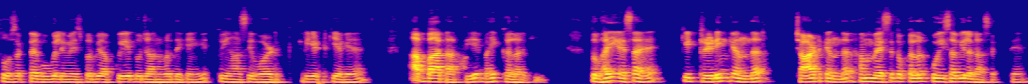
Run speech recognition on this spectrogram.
तो हो सकता है गूगल इमेज पर भी आपको ये दो जानवर दिखेंगे। तो यहाँ से वर्ड क्रिएट किया गया है। अब बात आती है भाई कलर की। तो भाई ऐसा है कि ट्रेडिंग के अंदर चार्ट के अंदर हम वैसे तो कलर कोई सा भी लगा सकते हैं।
